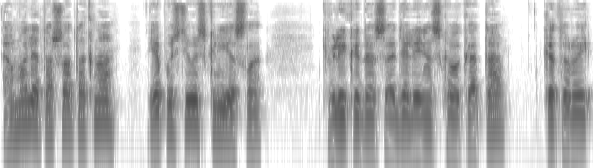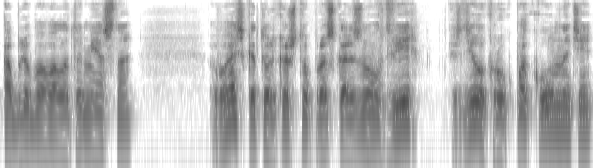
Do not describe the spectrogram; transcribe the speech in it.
Амаль отошла от окна и опустилась в кресло, к великой досаде ленинского кота, который облюбовал это место. Васька только что проскользнул в дверь, сделал круг по комнате,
